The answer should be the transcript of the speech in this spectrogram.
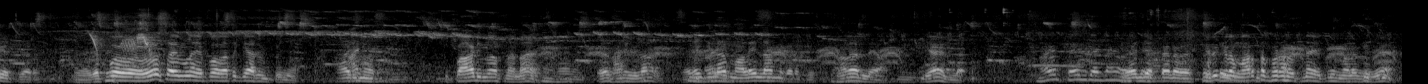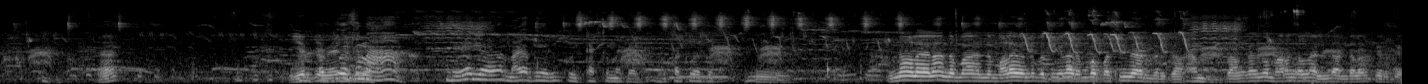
எடுத்து வரேன். அஹ், எப்போ விவசாயம்லாம் எப்போ விதைக்க ஆரம்பிப்பீங்க? ஆடி மாதம் இப்போ ஆடி மாதம் தானே விவசாயிங்களா விதைக்கெல்லாம் மழை இல்லாமல் கிடக்கு. மழை இல்லையா? ஏன் இல்லை? இருக்கிற மரத்தை பூரா வெட்டினா எப்படி மழை பெய்யும்? இயற்கை வருஷமா இந்த ஏரியாவில் மழை பெய்யறதுக்கு கஷ்டமாக இருக்குது ம். முன்னாலெல்லாம் இந்த ம இந்த மலை வந்து பார்த்தீங்கன்னா ரொம்ப பசுமையாக இருந்திருக்கும். இப்போ அங்கங்கே மரங்கள்லாம் இல்லை அந்த அளவுக்கு இருக்கு.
